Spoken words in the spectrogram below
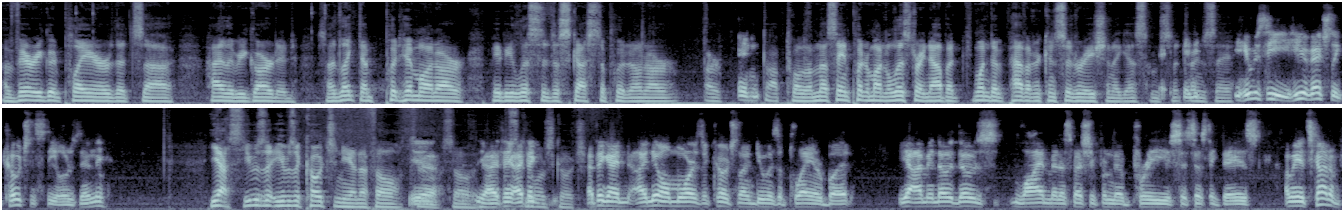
a very good player that's uh, highly regarded. So I'd like to put him on our maybe list to discuss to put on our our and, top 12. I'm not saying put him on the list right now, but one to have under consideration, I guess I'm trying he, to say. He was he he eventually coached the Steelers, didn't he? Yes, he was a he was a coach in the NFL. Too, yeah. So yeah, I think Steelers I think coach. I think I I know him more as a coach than I do as a player, but yeah, I mean those, those linemen, especially from the pre-statistic days. I mean, it's kind of,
